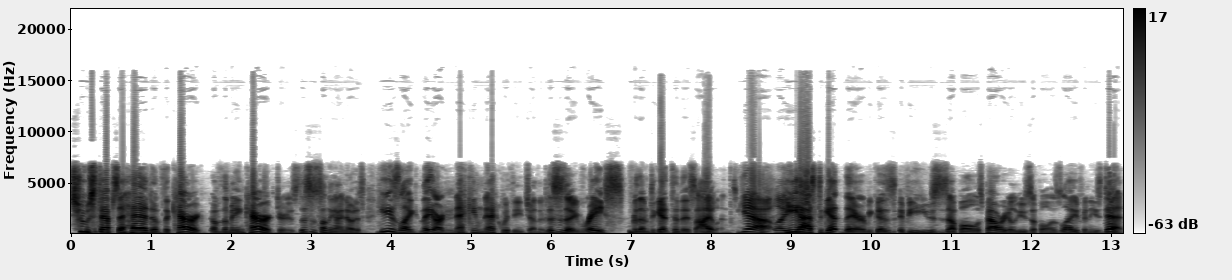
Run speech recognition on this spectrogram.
two steps ahead of the character of the main characters. This is something I noticed. He is like they are neck and neck with each other. This is a race for them to get to this island. yeah, like he has to get there because if he uses up all his power, he'll use up all his life, and he's dead.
